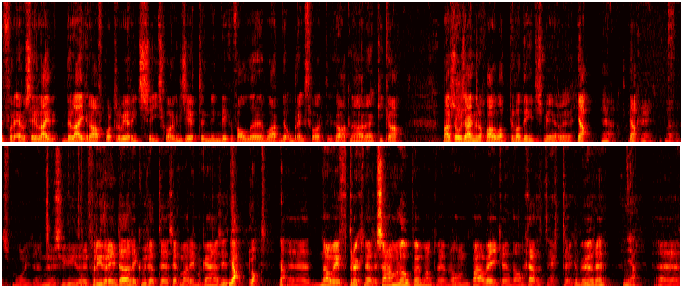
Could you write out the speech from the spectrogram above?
voor ROC Leid- De Leigraaf wordt er weer iets, eh, iets georganiseerd. En in dit geval eh, waar de opbrengst wordt, gaat naar eh, Kika. Maar zo zijn er nog wel wat, wat dingetjes meer. eh, ja. Ja, Ja. oké. Nou, dat is mooi. Eh, Nu is hier voor iedereen duidelijk hoe dat eh, zeg maar in elkaar zit. ja, klopt. Ja. Eh, nou even terug naar de samenlopen, want we hebben nog een paar weken en dan gaat het echt eh, gebeuren. hè. ja. Eh,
